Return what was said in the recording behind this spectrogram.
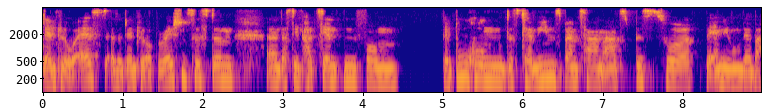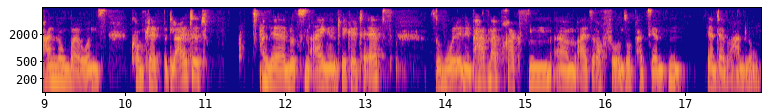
Dental OS, also Dental Operation System, äh, das den Patienten vom der Buchung des Termins beim Zahnarzt bis zur Beendigung der Behandlung bei uns komplett begleitet. Wir nutzen eigenentwickelte Apps, sowohl in den Partnerpraxen ähm, als auch für unsere Patienten während der Behandlung.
